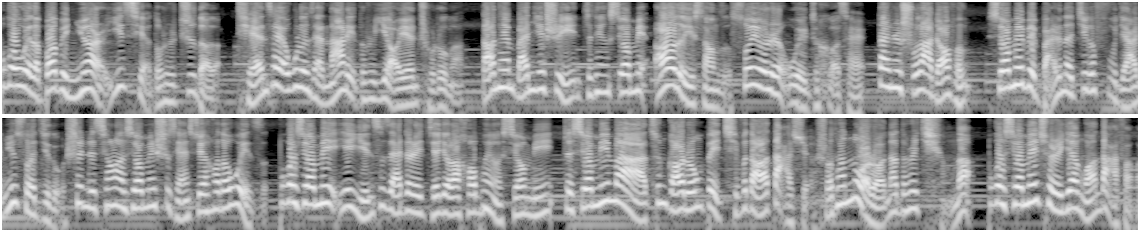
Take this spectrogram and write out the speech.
不过为了宝贝女儿，一切都是值得的。天才无论在哪里都是耀眼出众的。当天班级试音，只听小美嗷的一嗓子，所有人为之喝彩。但是树大招风，小美被班里的几个富家女所嫉妒，甚至抢了小美事先选好的位子。不过小美也因此在这里结交了好朋友小敏。这小敏吧，从高中被欺负到了大学，说她懦弱那都是轻的。不过小美却是阳光大方，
